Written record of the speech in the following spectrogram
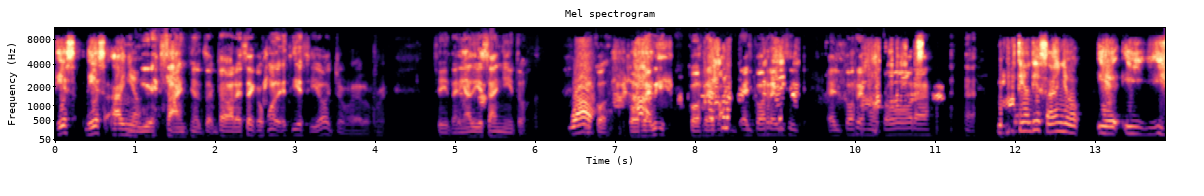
10, 10 años. 10 años, parece como de 18, pero pues, sí, tenía 10 añitos. Wow. corre, corre, él corre, él corre motora. No, tiene 10 años y, y,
